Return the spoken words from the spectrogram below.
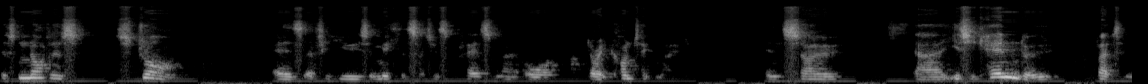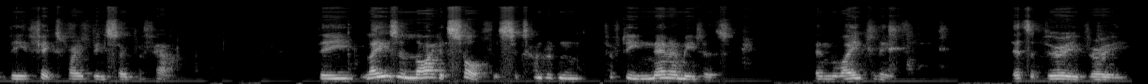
is not as strong as if you use a method such as plasma or direct contact mode. And so, uh, yes, you can do, but the effects won't be so profound. The laser light itself is 650 nanometers in wavelength. That's a very, very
